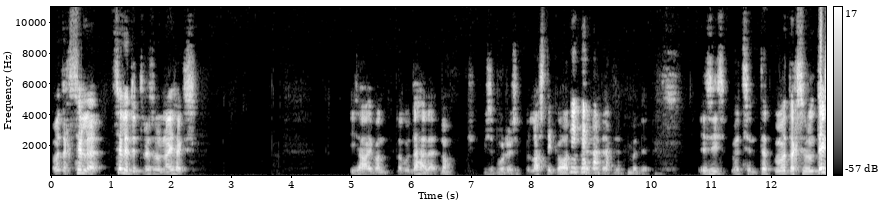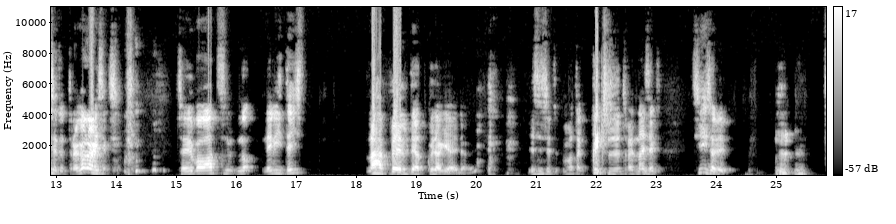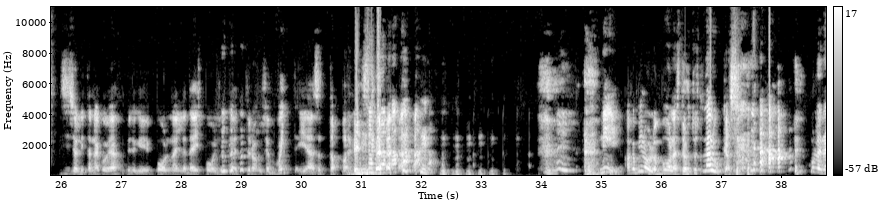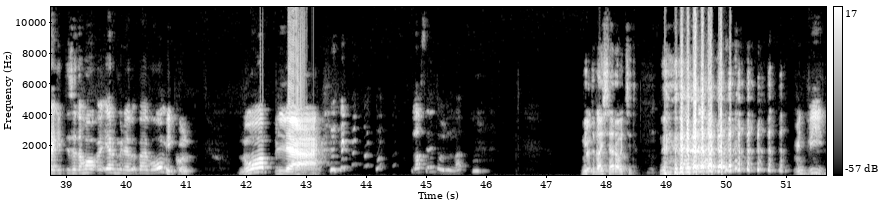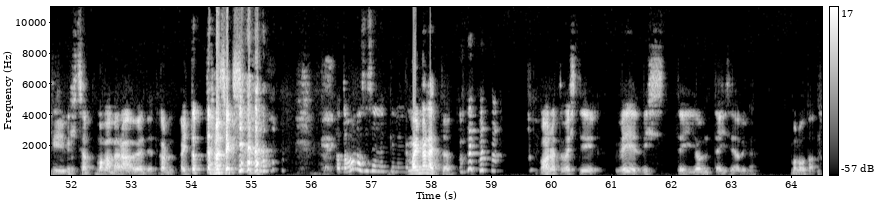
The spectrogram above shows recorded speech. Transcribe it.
võtaks selle, selle tütre sul naiseks. isa ei pannud nagu tähele, et noh, mis sa purjus last ikka vaatad, et niimoodi. ja siis ma ütlesin, tead, ma võtaks sul teise tütre ka naiseks. see juba vaatasin, no neliteist läheb veel tead kuidagi, onju. ja siis ütles, ma võtan kõik su tütred naiseks. siis oli siis oli ta nagu jah, muidugi pool nalja täis, pool sihuke, et türa, kui sa vait ei jää, saad tappa raisk. nii, aga minul on poolest õhtust mälukas. mulle räägiti seda järgmine päev hommikul. no plää. lase tulla. mitu naist sa ära võtsid? mind viidi lihtsalt magama ära, öeldi, et Karl, aitab tänaseks. oota, vana sa sel hetkel olid? ma ei mäleta. arvatavasti veel vist ei olnud täisealine. ma loodan.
